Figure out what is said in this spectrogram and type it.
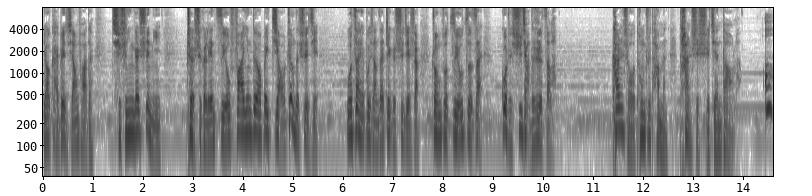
要改变想法的，其实应该是你。这是个连自由发音都要被矫正的世界，我再也不想在这个世界上装作自由自在，过着虚假的日子了。看守通知他们，探视时间到了。哦，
